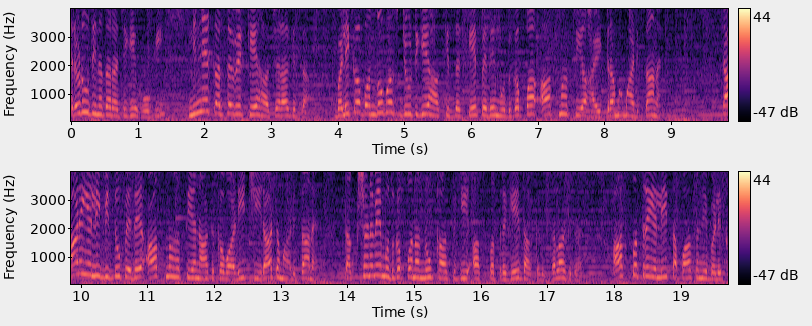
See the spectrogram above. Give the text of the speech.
ಎರಡು ದಿನದ ರಜೆಗೆ ಹೋಗಿ ನಿನ್ನೆ ಕರ್ತವ್ಯಕ್ಕೆ ಹಾಜರಾಗಿದ್ದ. ಬಳಿಕ ಬಂದೋಬಸ್ತ್ ಡ್ಯೂಟಿಗೆ ಹಾಕಿದ್ದಕ್ಕೆ ಪೆದೆ ಮುದುಗಪ್ಪ ಆತ್ಮಹತ್ಯೆಯ ಹೈಡ್ರಾಮಾ ಮಾಡಿದ್ದಾನೆ. ಠಾಣೆಯಲ್ಲಿ ಬಿದ್ದು ಪೆದೆ ಆತ್ಮಹತ್ಯೆಯ ನಾಟಕವಾಡಿ ಚೀರಾಟ ಮಾಡಿದ್ದಾನೆ. ತಕ್ಷಣವೇ ಮುದುಗಪ್ಪನನ್ನು ಖಾಸಗಿ ಆಸ್ಪತ್ರೆಗೆ ದಾಖಲಿಸಲಾಗಿದೆ. ಆಸ್ಪತ್ರೆಯಲ್ಲಿ ತಪಾಸಣೆ ಬಳಿಕ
